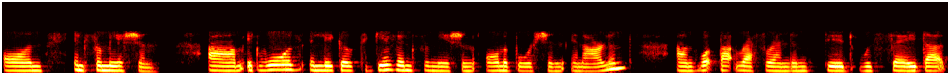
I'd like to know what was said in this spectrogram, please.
on information. Um, it was illegal to give information on abortion in Ireland. And what that referendum did was say that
